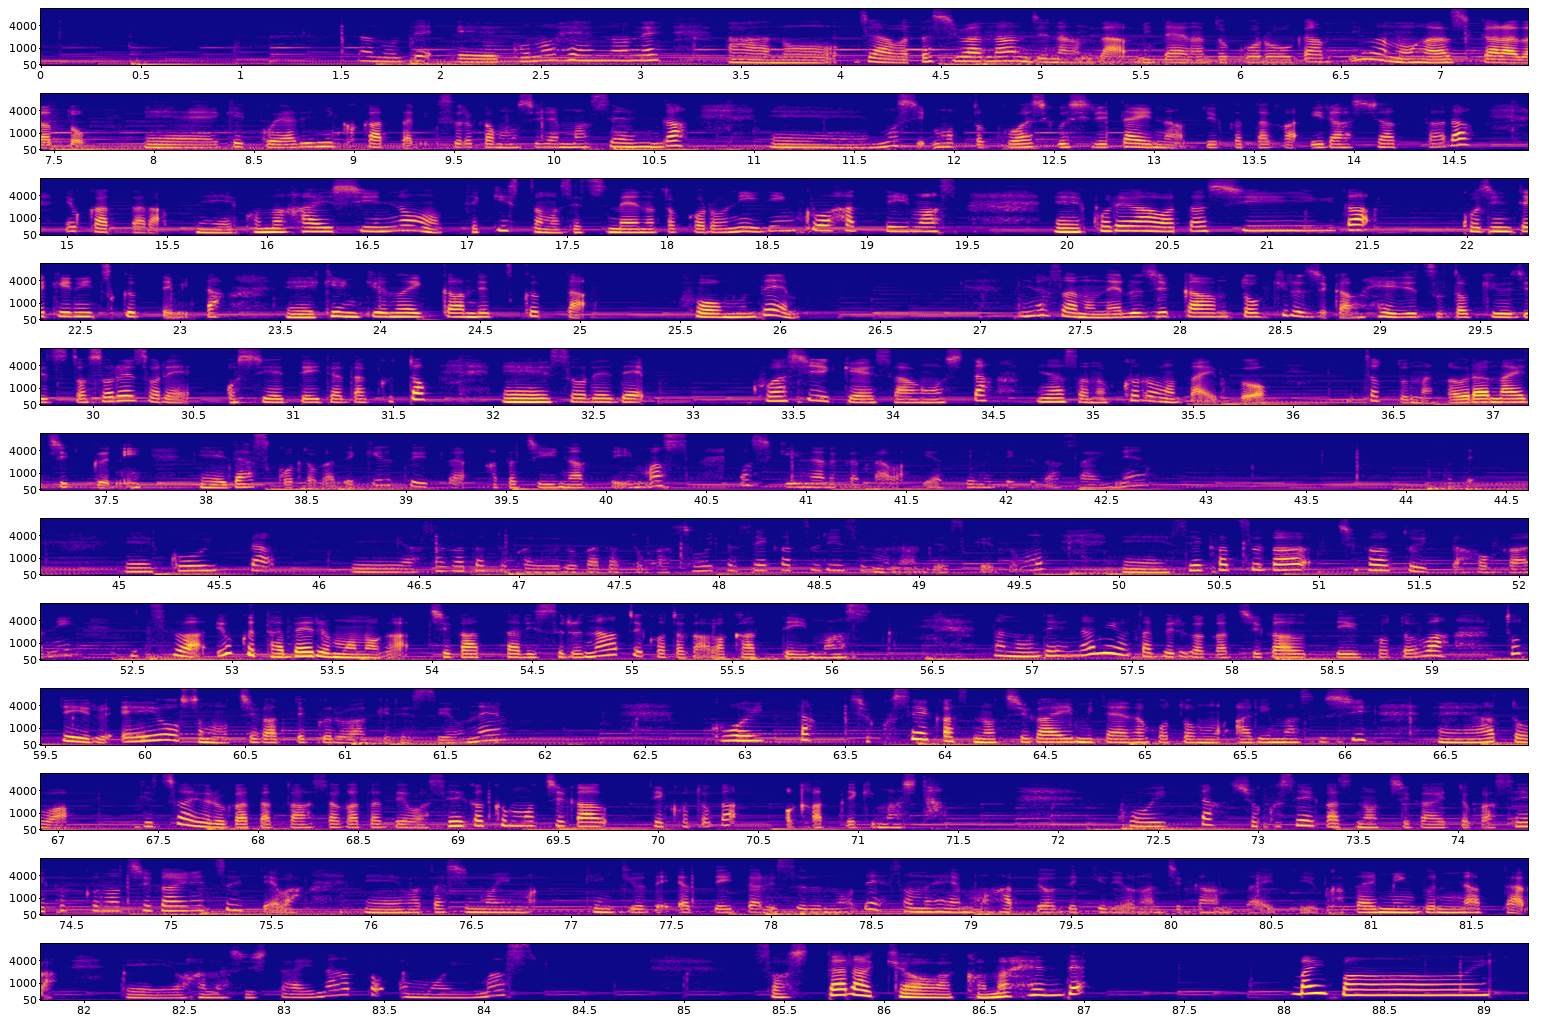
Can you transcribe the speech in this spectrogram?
なので、えー、この辺のね、あの、じゃあ私は何時なんだみたいなところが、今のお話からだと、えー、結構やりにくかったりするかもしれませんが、えー、もしもっと詳しく知りたいなという方がいらっしゃったら、よかったら、えこの配信のテキストの説明のところにリンクを貼っています。えこれは私が個人的に作ってみた、え研究の一環で作ったフォームで、皆さんの寝る時間と起きる時間、平日と休日とそれぞれ教えていただくと、えー、それで詳しい計算をした皆さんの黒のタイプをちょっとなんか占いチックに、え、出すことができるといった形になっています。もし気になる方はやってみてくださいね。さて、えー、こういった、えー、朝方とか夜型とかそういった生活リズムなんですけども、え、生活が違うといった他に実はよく食べるものが違ったりするなということが分かっています。なので何を食べるかが違うっていうことは取っている栄養素も違ってくるわけですよね。こういった食生活の違いみたいなこともありますし、えあとは実は夜型と朝型では性格も違うってことが分かってきました。こういった食生活の違いとか性格の違いについては、えー、私も今研究でやっていたりするのでその辺も発表できるような時間帯というかタイミングになったら、えー、お話ししたいなと思います。そしたら今日はこの辺で。バイバーイ。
